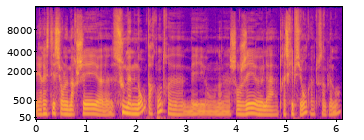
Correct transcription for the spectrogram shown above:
est resté sur le marché euh, sous le même nom par contre, euh, mais on en a changé euh, la prescription, quoi, tout simplement.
